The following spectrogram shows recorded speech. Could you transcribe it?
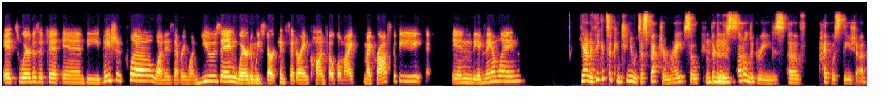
it's where does it fit in the patient flow? What is everyone using? Where do we mm-hmm. start considering confocal mic- microscopy in the exam lane? Yeah, and I think it's a continuum, it's a spectrum, right? So mm-hmm. there can be mm-hmm. subtle degrees of hypoesthesia,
